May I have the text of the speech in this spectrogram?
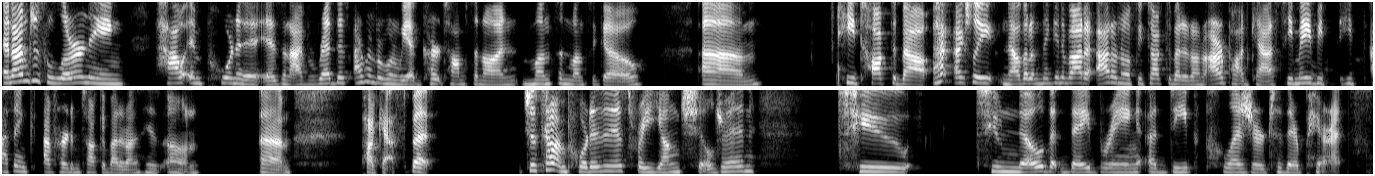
and I'm just learning how important it is. And I've read this. I remember when we had Curt Thompson on months and months ago. Um, he talked about actually now that I'm thinking about it, I don't know if he talked about it on our podcast. He may be he I think I've heard him talk about it on his own um podcast, but just how important it is for young children to to know that they bring a deep pleasure to their parents.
